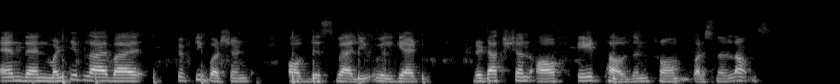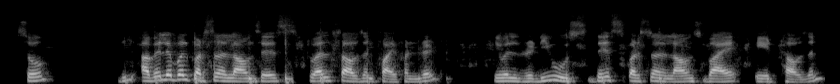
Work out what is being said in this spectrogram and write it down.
and then multiply by 50% of this value we'll get reduction of 8000 from personal allowance. So the available personal allowance is 12,500. You will reduce this personal allowance by 8,000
